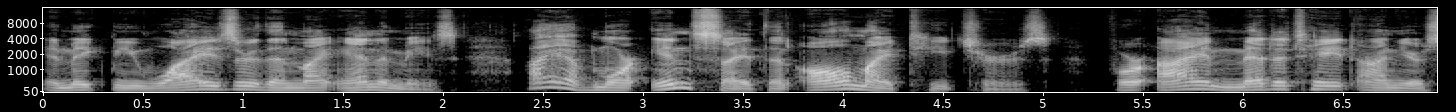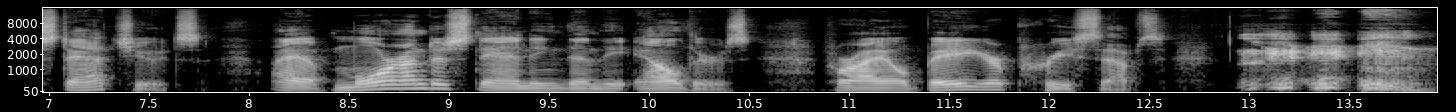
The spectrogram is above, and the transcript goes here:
and make me wiser than my enemies. I have more insight than all my teachers, for I meditate on your statutes. I have more understanding than the elders, for I obey your precepts.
